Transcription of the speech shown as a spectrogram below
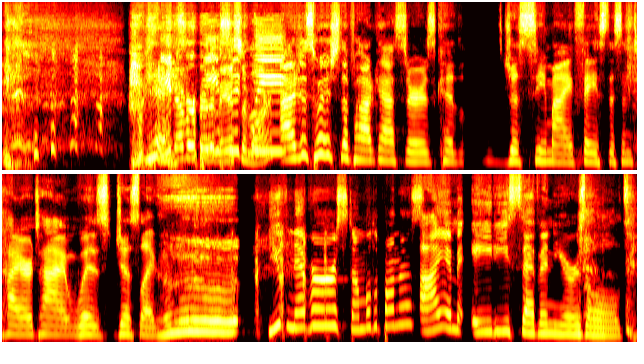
okay. It's never heard of ASMR? I just wish the podcasters could just see my face this entire time was just like You've never stumbled upon this? I am 87 years old.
